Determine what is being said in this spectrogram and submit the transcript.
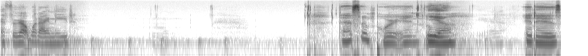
and figure out what I need. That's important. Yeah. It is,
